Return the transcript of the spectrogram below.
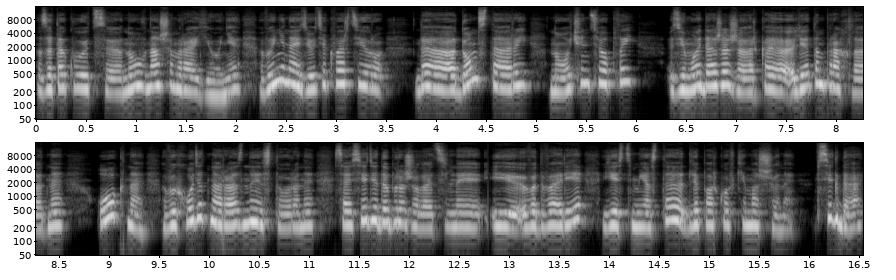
За такую цену в нашем районе вы не найдете квартиру. Да, дом старый, но очень теплый. Зимой даже жарко, летом прохладно. Окна выходят на разные стороны, соседи доброжелательные, и во дворе есть место для парковки машины. Всегда.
